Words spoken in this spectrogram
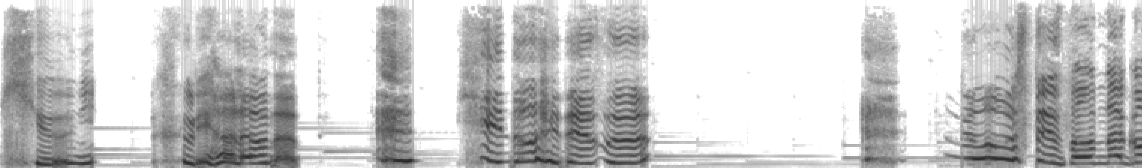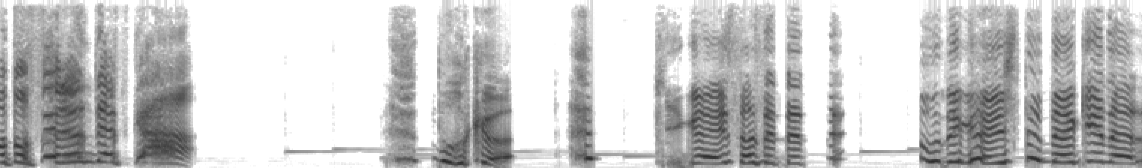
急に振り払うなんて、ひどいです。どうしてそんなことするんですか？僕は、着替えさせて、お願いしただけなの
